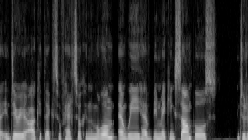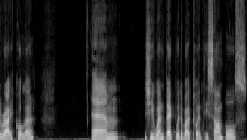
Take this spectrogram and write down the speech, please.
uh, interior architects of Herzog and de Meuron, and we have been making samples to the right color. Um, she went back with about 20 samples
